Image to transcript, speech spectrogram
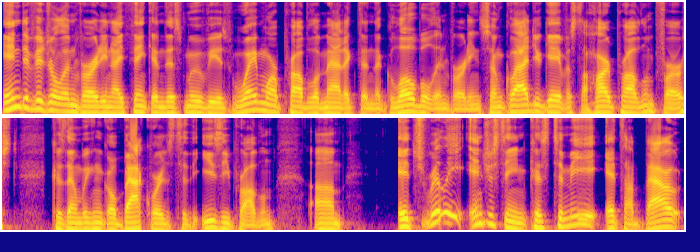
individual inverting, I think, in this movie is way more problematic than the global inverting. So I'm glad you gave us the hard problem first, because then we can go backwards to the easy problem. Um, it's really interesting because to me, it's about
